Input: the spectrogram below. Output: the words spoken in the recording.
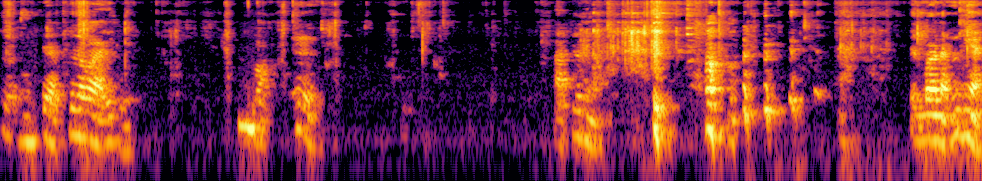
เออมันแสบคือละวายอยู่บอกเออตัดเท่าไหร่นะเป็นบ้านนั้นเนี่ย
